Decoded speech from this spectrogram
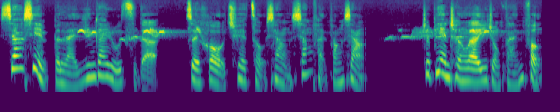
相信本来应该如此的，最后却走向相反方向。这变成了一种反讽。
